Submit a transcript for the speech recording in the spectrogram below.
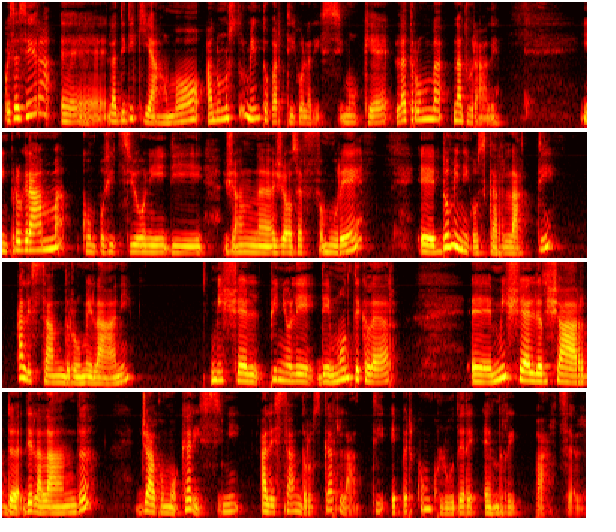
Questa sera eh, la dedichiamo ad uno strumento particolarissimo che è la tromba naturale. In programma composizioni di Jean-Joseph Mouret, eh, Domenico Scarlatti, Alessandro Melani, Michel Pignolet de Monteclair, eh, Michel Richard della Land, Giacomo Carissimi, Alessandro Scarlatti e per concludere Henry Parcel.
